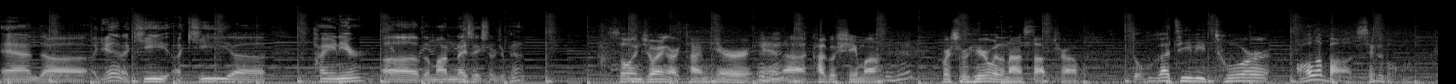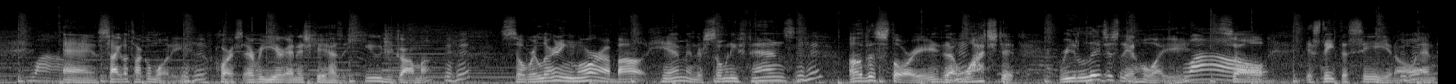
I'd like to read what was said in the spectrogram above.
and uh, again, a key, a key uh, pioneer of the modernization of Japan. So enjoying our time here in uh, Kagoshima. Of course, we're here with a non-stop travel. Doga TV tour all about Segado Wow. and Saigo Takamori. Of mm-hmm. course, every year NHK has a huge drama. Mm-hmm. So we're learning more about him, and there's so many fans mm-hmm. of the story that watched it religiously in Hawaii. Wow. So it's neat to see, you know, and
